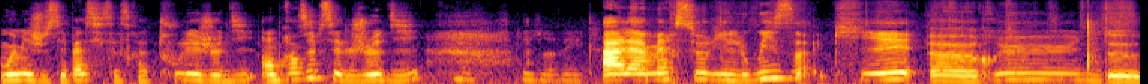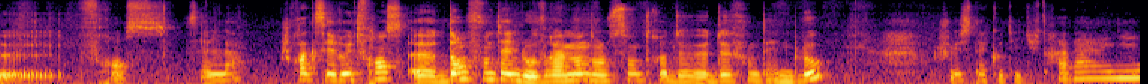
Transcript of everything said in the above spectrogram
Oui mais je sais pas si ce sera tous les jeudis. En principe c'est le jeudi à la mercerie Louise qui est euh, rue de France, celle-là. Je crois que c'est rue de France euh, dans Fontainebleau, vraiment dans le centre de, de Fontainebleau, juste à côté du travail.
